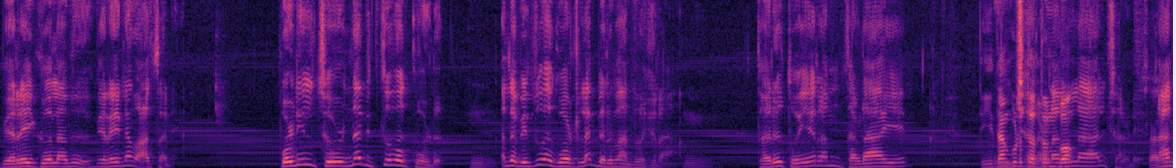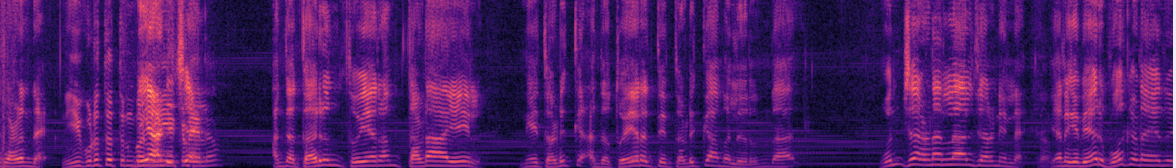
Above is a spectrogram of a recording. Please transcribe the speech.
விரை குலவு விரைன வாசனை. பொழில் சூழ்ந்த வித்துவக்கோடு. அந்த வித்துவக்கோட்டில் பெருமான் இருக்கிறான். தரு துயரம் தடாயே. நீ தான் கொடுத்த துன்பம். நான் குழந்தை. நீ கொடுத்த துன்பம் அந்த தரும் துயரம் தடாயேல். நீ தடுக்க அந்த துயரத்தை தடுக்காமல் இருந்தால் உன் சரணல்லால் சரண் இல்லை. எனக்கு வேறு போக்கு கிடையாது.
